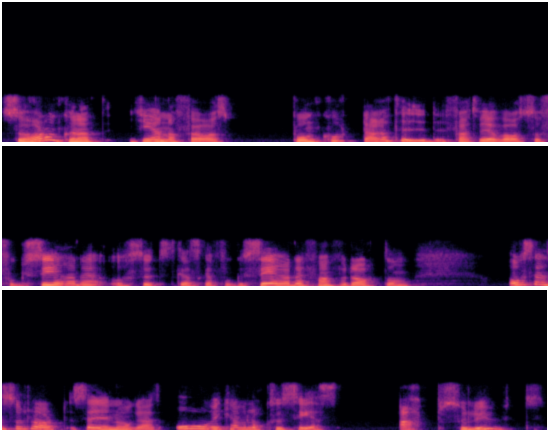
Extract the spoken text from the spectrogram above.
så har de kunnat genomföras på en kortare tid för att vi har varit så fokuserade och suttit ganska fokuserade framför datorn. Och sen såklart säger några att åh, vi kan väl också ses. Absolut.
